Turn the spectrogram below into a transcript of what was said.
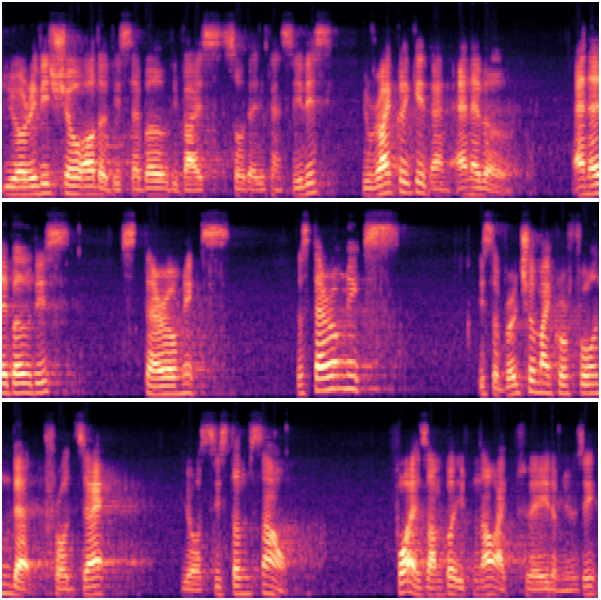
you already show all the disabled device so that you can see this. You right click it and enable. Enable this stereo mix. The stereo mix is a virtual microphone that project your system sound for example, if now I play the music,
